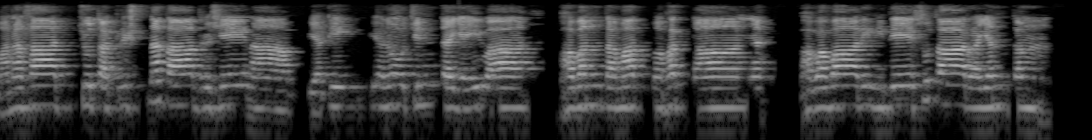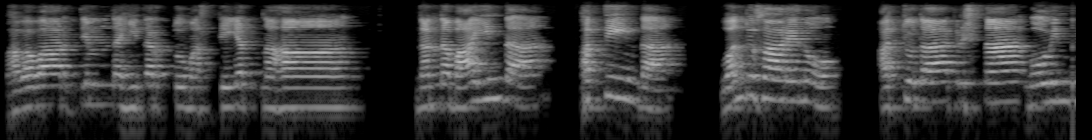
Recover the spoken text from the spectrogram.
ಮನಸಾಚ್ಯುತ ಕೃಷ್ಣ ತಾದೃಶೇನಾಪ್ಯತಿ ಯನೋ ಚಿಂತೆಯೈವ ಭವಂತಮಾತ್ಮಭಕ್ತಾನ್ ಭವವಾರಿ ನಿತೇಸು ತಾರಯಂತಂ ಭವವಾರ್ತಿಂ ನಹಿ ತರ್ತುಮಸ್ತಿ ಯತ್ನಃ. ನನ್ನ ಬಾಯಿಂದ, ಭಕ್ತಿಯಿಂದ ಒಂದು ಸಾರೇನು, ಅಚ್ಯುತ, ಕೃಷ್ಣ, ಗೋವಿಂದ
